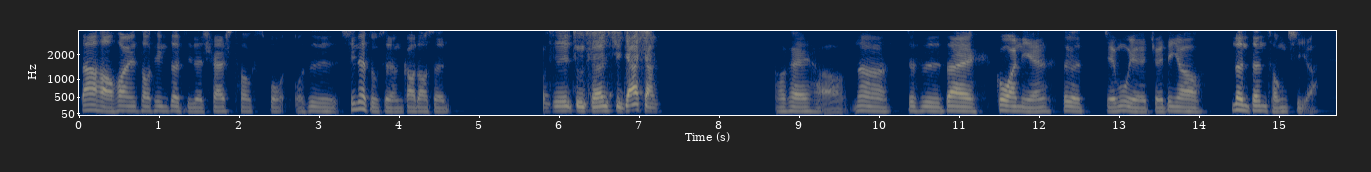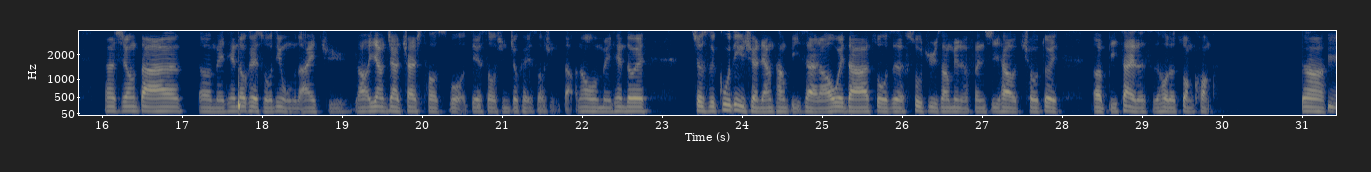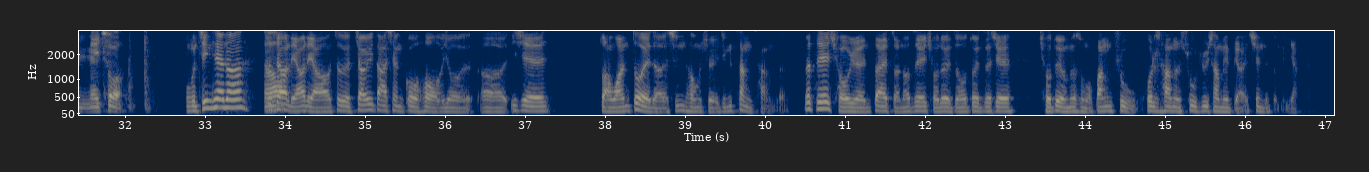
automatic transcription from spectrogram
大家好，欢迎收听这集的 Trash Talk Sport，我是新的主持人高道生。我是主持人许家祥。OK，好，那就是在过完年，这个节目也决定要认真重启了。那希望大家呃每天都可以锁定我们的 IG，然后一样叫 Trash Talk Sport 直接搜寻就可以搜寻到。那我们每天都会就是固定选两场比赛，然后为大家做这数据上面的分析，还有球队呃比赛的时候的状况。那嗯，没错。我们今天呢，就是要聊聊这个交易大限过后，有呃一些转完队的新同学已经上场的，那这些球员在转到这些球队之后，对这些球队有没有什么帮助，或者他们数据上面表现的怎么样？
